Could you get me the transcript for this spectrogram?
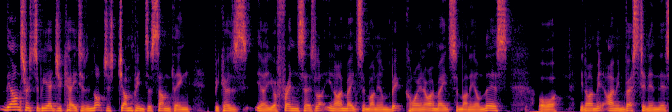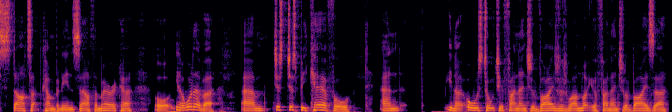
the answer is to be educated and not just jump into something because you know your friend says you know I made some money on Bitcoin or I made some money on this or you know I'm I'm investing in this startup company in South America or you know whatever. Um, just just be careful and you know always talk to your financial advisor as well. I'm not your financial advisor,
